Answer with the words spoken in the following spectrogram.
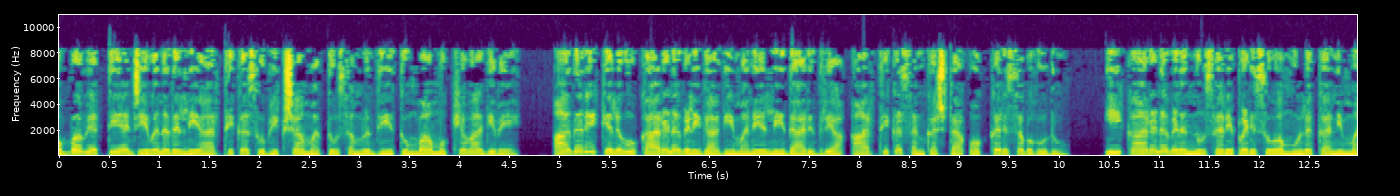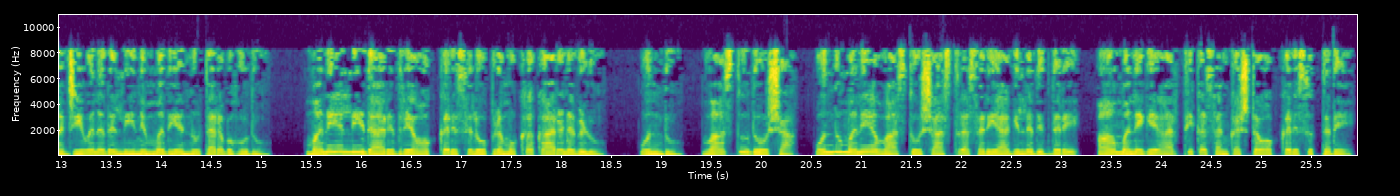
ಒಬ್ಬ ವ್ಯಕ್ತಿಯ ಜೀವನದಲ್ಲಿ ಆರ್ಥಿಕ ಸುಭಿಕ್ಷ ಮತ್ತು ಸಮೃದ್ಧಿ ತುಂಬಾ ಮುಖ್ಯವಾಗಿವೆ. ಆದರೆ ಕೆಲವು ಕಾರಣಗಳಿಗಾಗಿ ಮನೆಯಲ್ಲಿ ದಾರಿದ್ರ್ಯ, ಆರ್ಥಿಕ ಸಂಕಷ್ಟ ಒಕ್ಕರಿಸಬಹುದು. ಈ ಕಾರಣಗಳನ್ನು ಸರಿಪಡಿಸುವ ಮೂಲಕ ನಿಮ್ಮ ಜೀವನದಲ್ಲಿ ನೆಮ್ಮದಿಯನ್ನು ತರಬಹುದು. ಮನೆಯಲ್ಲಿ ದಾರಿದ್ರ್ಯ ಒಕ್ಕರಿಸಲು ಪ್ರಮುಖ ಕಾರಣಗಳು ಒಂದು ವಾಸ್ತುದೋಷ ಒಂದು ಮನೆಯ ವಾಸ್ತುಶಾಸ್ತ್ರ ಸರಿಯಾಗಿಲ್ಲದಿದ್ದರೆ ಆ ಮನೆಗೆ ಆರ್ಥಿಕ ಸಂಕಷ್ಟ ಒಕ್ಕರಿಸುತ್ತದೆ.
